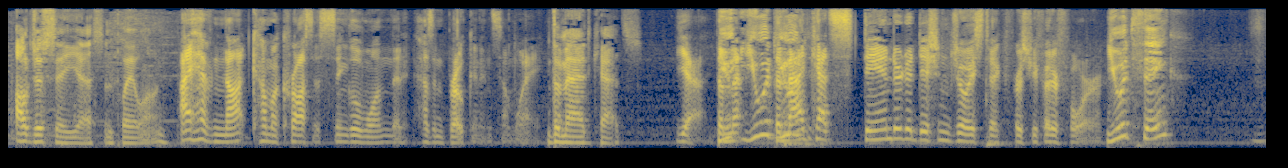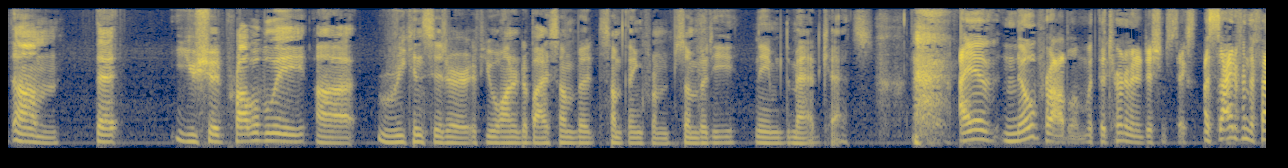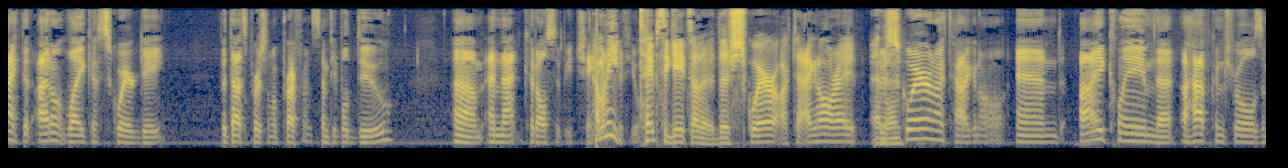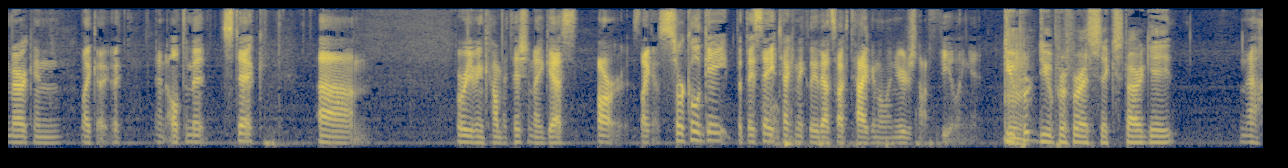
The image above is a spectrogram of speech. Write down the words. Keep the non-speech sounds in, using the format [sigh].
I'll just say yes and play along. I have not come across a single one that hasn't broken in some way. The Mad Catz. Yeah, the, You- Ma- you would- the you Mad would- standard edition joystick for Street Fighter 4. You would think um, that you should probably uh, reconsider if you wanted to buy somebody, something from somebody named Mad Catz. [laughs] I have no problem with the tournament edition sticks, aside from the fact that I don't like a square gate, but that's personal preference. Some people do, um, and that could also be changed. How many if you want. types of gates are there? There's square, octagonal, right? And There's then square and octagonal, and I claim that a half controls American, like a, a an ultimate stick, um, or even competition, I guess, are it's like a circle gate, but they say technically that's octagonal, and you're just not feeling it. Do you, Hmm. pre- do you prefer a six star gate? No.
